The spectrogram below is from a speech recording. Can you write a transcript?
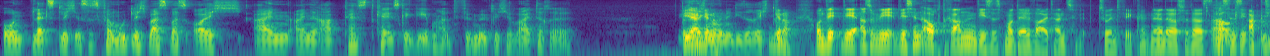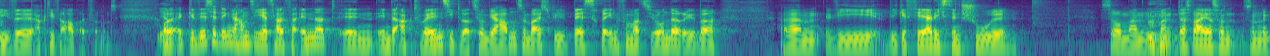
Und letztlich ist es vermutlich was, was euch ein, eine Art Testcase gegeben hat für mögliche weitere ja, genau. in diese Richtung. Genau. Und wir, wir, also wir, wir sind auch dran, dieses Modell weiterhin zu, zu entwickeln. Ne? Also das, das ah, okay. ist aktive, aktive Arbeit von uns. Ja. Aber gewisse Dinge haben sich jetzt halt verändert in, in der aktuellen Situation. Wir haben zum Beispiel bessere Informationen darüber, ähm, wie, wie gefährlich sind Schulen. So, man, mhm. man, das war ja so, so eine,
